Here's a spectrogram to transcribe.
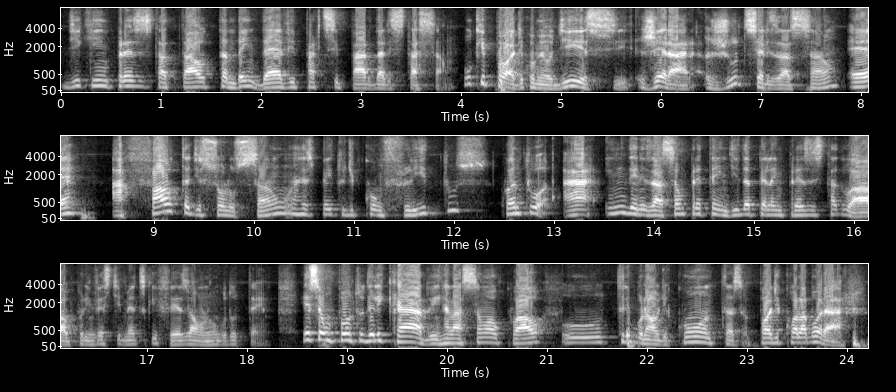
de que empresa estatal também deve participar da licitação. O que pode, como eu disse, gerar judicialização é a falta de solução a respeito de conflitos quanto à indenização pretendida pela empresa estadual por investimentos que fez ao longo do tempo. Esse é um ponto delicado em relação ao qual o Tribunal de Contas pode colaborar.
